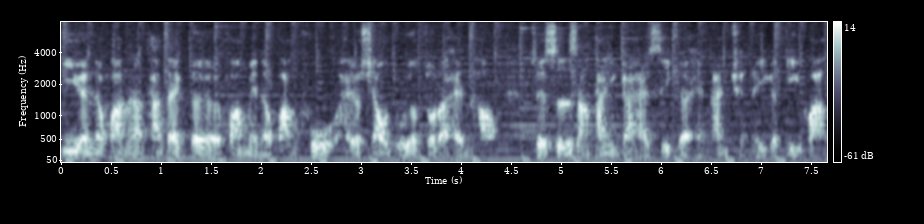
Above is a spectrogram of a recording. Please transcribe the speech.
医院的话呢，它在各方面的防护还有消毒又做得很好，所以事实上它应该还是一个很安全的一个地方。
